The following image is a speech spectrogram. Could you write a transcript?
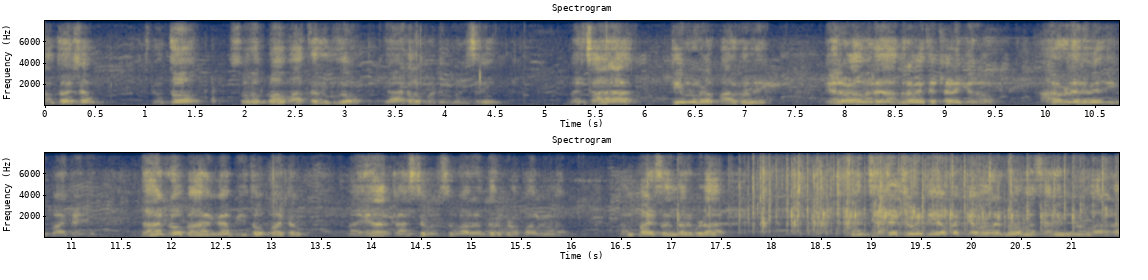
సంతోషం ఎంతో స్వరూప వాతావరణంలో ఈ ఆటల పోటీ ముగిసినాయి. మరి చాలా టీంలు కూడా పాల్గొన్నాయి. గెలవడం అనేది అందరం అయితే ఎట్లనే గెలవం. ఆవిడ అనేది ఇంపార్టెంట్. దాంట్లో భాగంగా మీతో పాటు మా ఏఆర్ కానిస్టేబుల్స్ వాళ్ళందరూ కూడా పాల్గొనడం. అంపైర్స్ అందరూ కూడా మంచి జడ్జిమెంట్ ఇవ్వబట్టే వాళ్ళకు కూడా మా సలీంను వాళ్ళని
